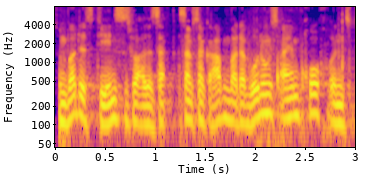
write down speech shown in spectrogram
zum Gottesdienst. Es war also Samstagabend war der Wohnungseinbruch und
